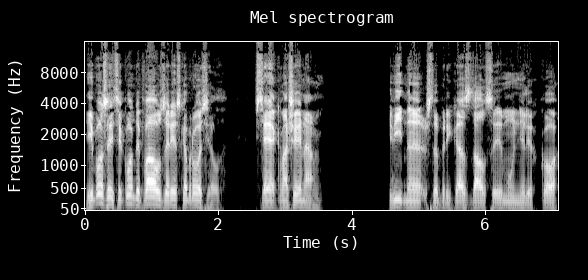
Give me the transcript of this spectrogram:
и после секунды паузы резко бросил. «Все к машинам!» Видно, что приказ дался ему нелегко.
